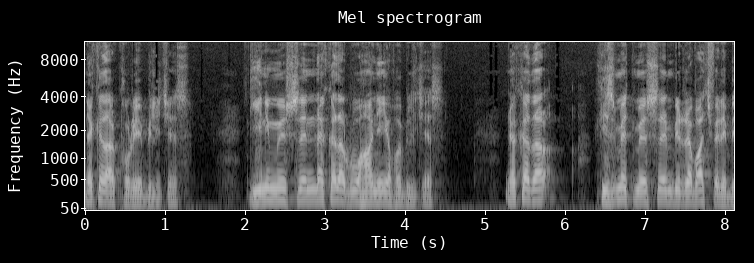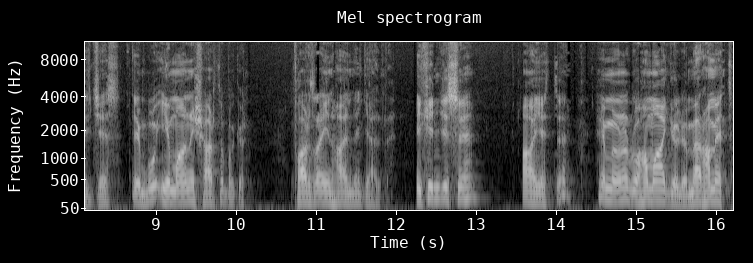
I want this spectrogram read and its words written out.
ne kadar koruyabileceğiz? Dini müesseseni ne kadar ruhani yapabileceğiz? Ne kadar hizmet müesseselerine bir revaç verebileceğiz? Yani bu imanın şartı bugün. Farz ayın haline geldi. İkincisi ayette hemen ona ruhama geliyor. Merhamet.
